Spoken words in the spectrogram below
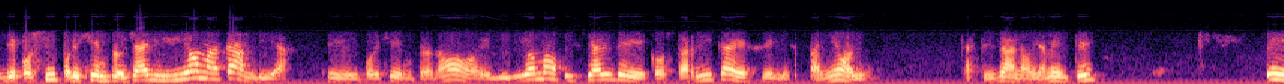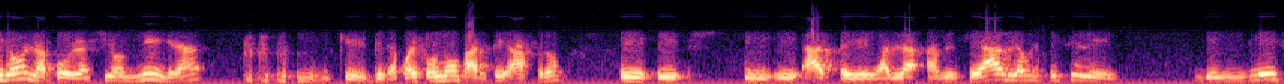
de por sí, por ejemplo, ya el idioma cambia, por ejemplo, ¿no? El idioma oficial de Costa Rica es el español castellano obviamente, pero la población negra, que de la cual formó parte, afro, eh, eh, eh, habla, se habla una especie de inglés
